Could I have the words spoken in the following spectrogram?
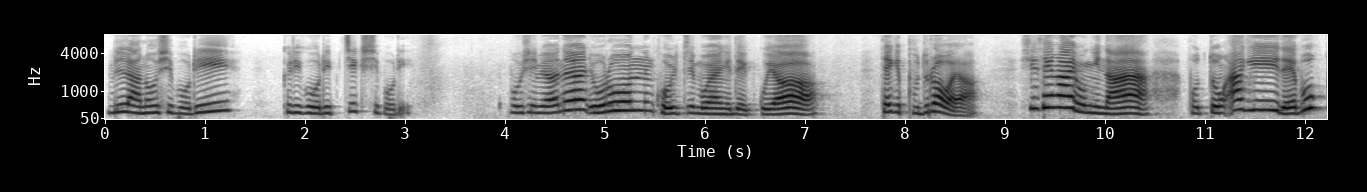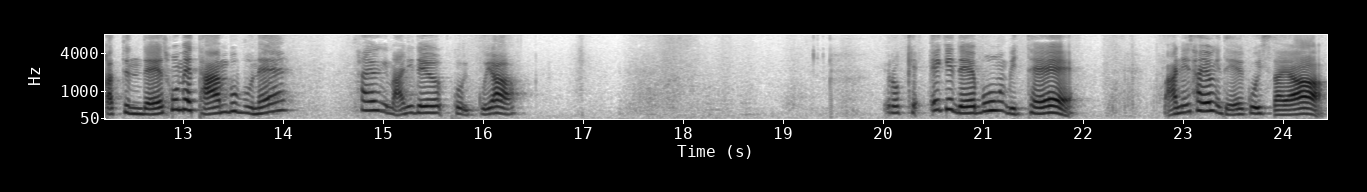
밀라노 시보리 그리고 립직 시보리 보시면은 요런 골지 모양이 돼 있고요. 되게 부드러워요. 시생아용이나 보통 아기 내복 같은데 소매 단 부분에 사용이 많이 되고 있고요. 이렇게 아기 내복 밑에 많이 사용이 되고 있어요.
